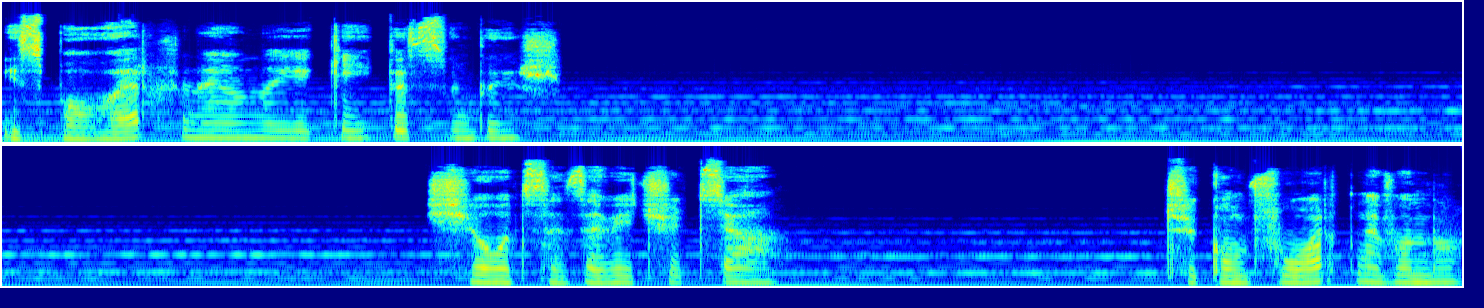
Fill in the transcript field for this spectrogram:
із поверхнею, на якій ти сидиш. Що це за відчуття? Чи комфортне воно?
